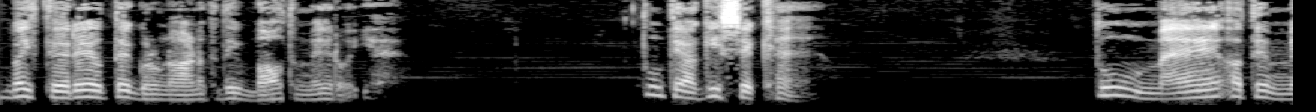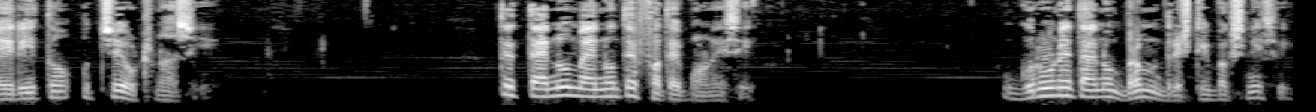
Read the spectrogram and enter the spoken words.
ਬਈ ਤੇਰੇ ਉੱਤੇ ਗੁਰੂ ਨਾਨਕ ਦੀ ਬਹੁਤ ਮਿਹਰ ਹੋਈ ਹੈ। ਤੂੰ ਤਿਆਗੀ ਸਿੱਖ ਹੈ। ਤੂੰ ਮੈਂ ਅਤੇ ਮੇਰੀ ਤੋਂ ਉੱਚੇ ਉੱਠਣਾ ਸੀ ਤੇ ਤੈਨੂੰ ਮੈਨੂੰ ਤੇ ਫਤਿਹ ਪਾਉਣੀ ਸੀ। ਗੁਰੂ ਨੇ ਤੈਨੂੰ ਬ੍ਰਹਮ ਦ੍ਰਿਸ਼ਟੀ ਬਖਸ਼ਣੀ ਸੀ।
